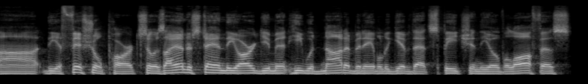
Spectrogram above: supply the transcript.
uh, the official part. So, as I understand the argument, he would not have been able to give that speech in the Oval Office,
